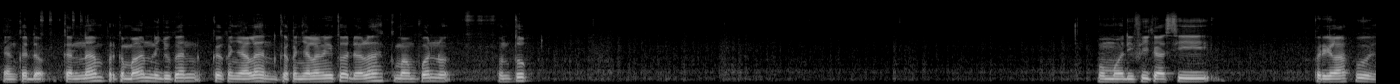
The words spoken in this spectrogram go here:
Yang ke keenam, perkembangan menunjukkan kekenyalan. Kekenyalan itu adalah kemampuan untuk memodifikasi perilaku,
